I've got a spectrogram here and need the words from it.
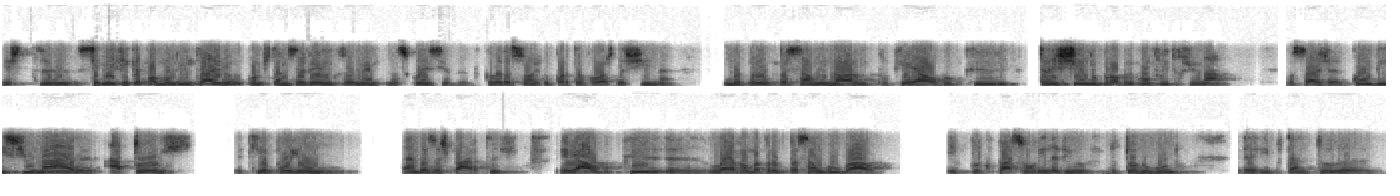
Este significa para o mundo inteiro, como estamos a ver, inclusive na sequência de declarações do porta-voz da China, uma preocupação enorme, porque é algo que transcende o próprio conflito regional. Ou seja, condicionar atores que apoiam ambas as partes é algo que uh, leva a uma preocupação global. E porque passam ali navios de todo o mundo uh, e, portanto, uh,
